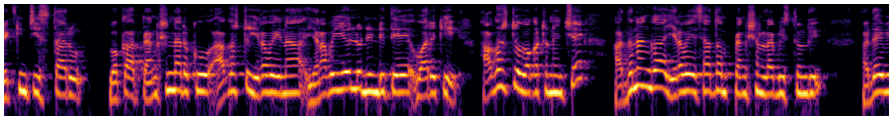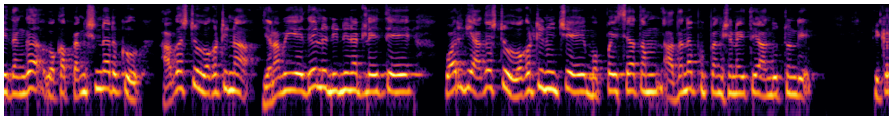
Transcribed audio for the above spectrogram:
లెక్కించి ఇస్తారు ఒక పెన్షనర్కు ఆగస్టు ఇరవైన ఎనభై ఏళ్ళు నిండితే వారికి ఆగస్టు ఒకటి నుంచే అదనంగా ఇరవై శాతం పెన్షన్ లభిస్తుంది. అదేవిధంగా ఒక పెన్షనర్కు ఆగస్టు ఒకటిన ఎనభై ఐదేళ్ళు నిండినట్లయితే వారికి ఆగస్టు ఒకటి నుంచే ముప్పై శాతం అదనపు పెన్షన్ అయితే అందుతుంది. ఇక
